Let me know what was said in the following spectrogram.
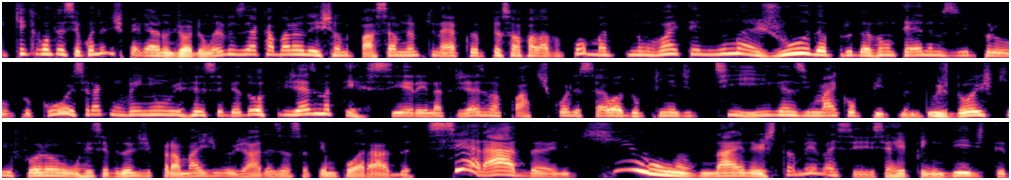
O que, que aconteceu? Quando eles pegaram o Jordan Love, eles acabaram deixando passar. Eu me lembro que na época o pessoal falava, pô, mas não vai ter nenhuma ajuda pro Davante Adams e pro, pro Coe? Será que não vem nenhum recebedor? Trigésima terceira e na trigésima quarta escolha saiu a duplinha de T. Higgins e Michael Pittman. Os dois que foram recebedores de para mais de mil jardas essa temporada. Será, Dani, que o Niners também vai se, se arrepender de ter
